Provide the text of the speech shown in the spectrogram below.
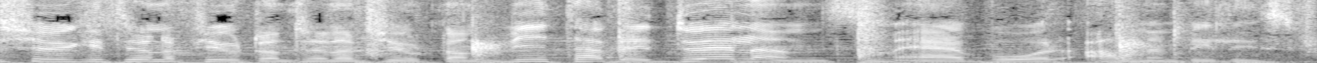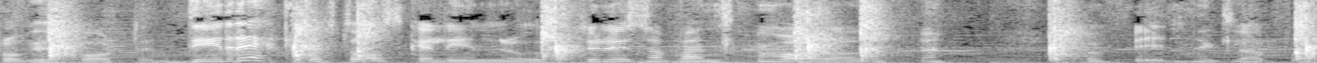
020 314 314. Vi tävlar i duellen som är vår allmänbildningsfrågesport direkt efter Oskar Lindros. Du lyssnar på Äntligen morgon. Vad fint ni klappar.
